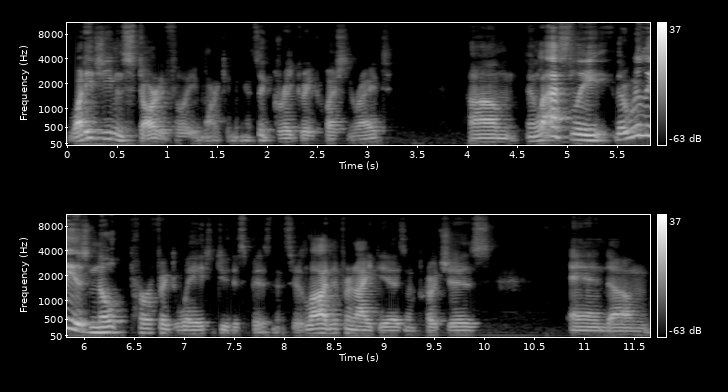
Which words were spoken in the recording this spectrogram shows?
Why did you even start affiliate marketing? That's a great, great question, right? Um, and lastly, there really is no perfect way to do this business. There's a lot of different ideas and approaches, and um,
